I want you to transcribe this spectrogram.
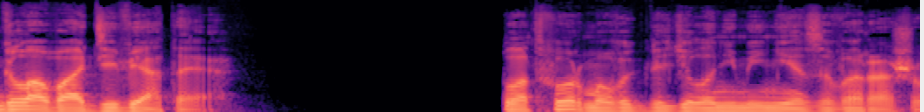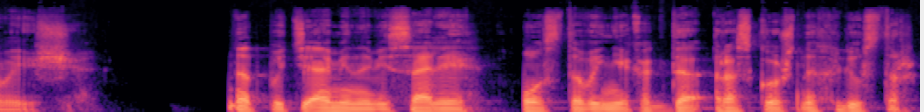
Глава 9. Платформа выглядела не менее завораживающе. Над путями нависали остовы некогда роскошных люстр,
